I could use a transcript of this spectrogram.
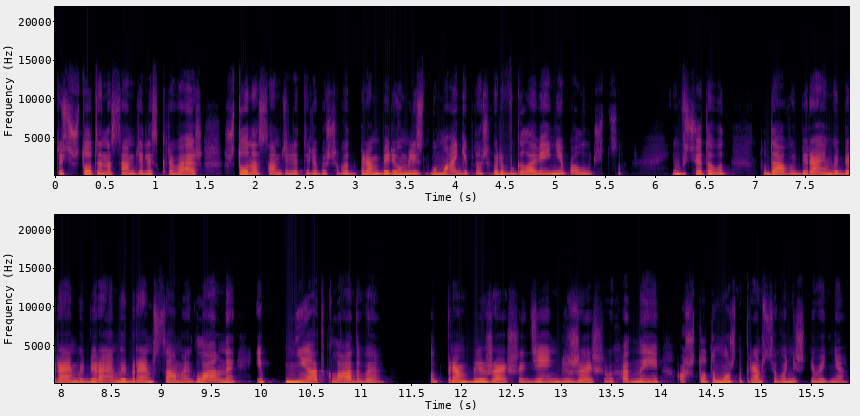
То есть что ты на самом деле скрываешь, что на самом деле ты любишь. И вот прям берем лист бумаги, потому что, говорю, в голове не получится. И все это вот туда выбираем, выбираем, выбираем, выбираем самое главное, и не откладывая, вот прям в ближайший день, в ближайшие выходные, а что-то можно прям с сегодняшнего дня.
